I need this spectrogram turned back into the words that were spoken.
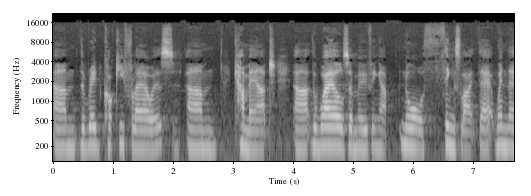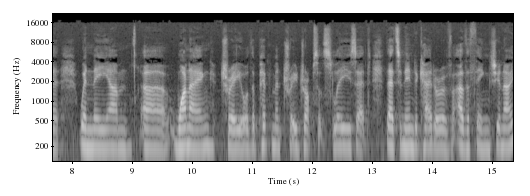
um, the red cocky flowers um, come out. Uh, the whales are moving up north, things like that. When the when the um, uh, wanang tree or the peppermint tree drops its leaves, that that's an indicator of other things, you know.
